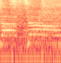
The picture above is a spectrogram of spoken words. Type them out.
upside down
